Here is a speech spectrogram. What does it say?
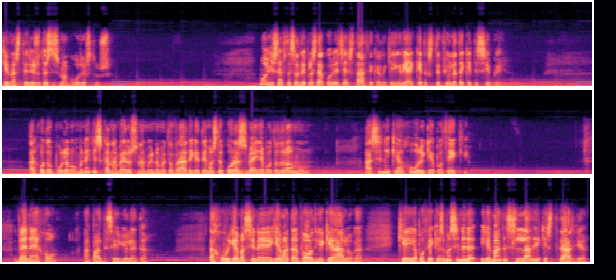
και να στηρίζονται στις μαγκούρες τους. Μόλις έφτασαν δίπλα στα κορίτσια, στάθηκαν και η γριά κοίταξε τη Βιολέτα και τη είπε: Αρχοντοπούλα μου, μην έχεις κανένα μέρος να μείνουμε το βράδυ γιατί είμαστε κουρασμένοι από το δρόμο. Α είναι και αχούρι και αποθήκη. Δεν έχω, απάντησε η Βιολέτα. Τα χούρια μας είναι γεμάτα βόδια και άλογα και οι αποθήκες μας είναι γεμάτες λάδια και στάρια.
